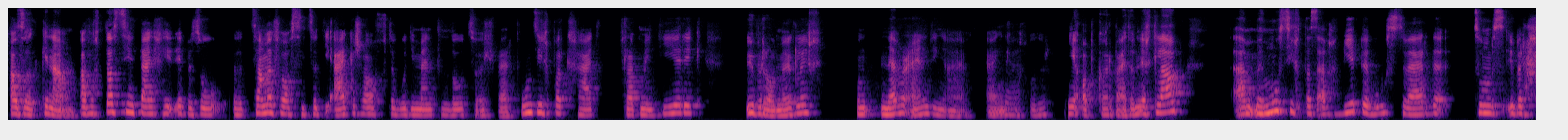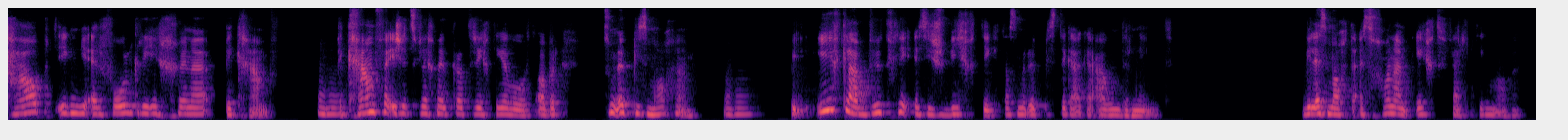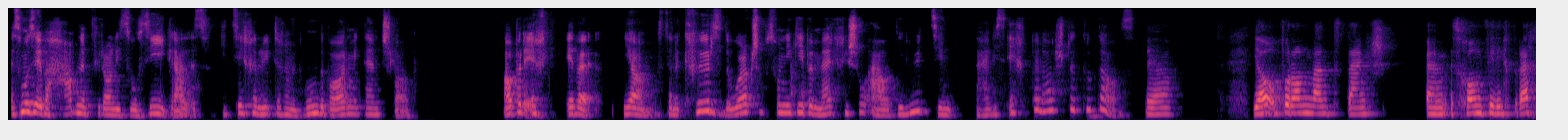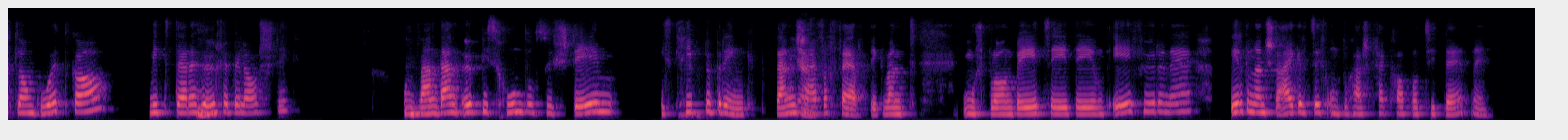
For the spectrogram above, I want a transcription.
Also genau, einfach das sind, denke ich, eben so äh, zusammenfassend so die Eigenschaften, die die Mental Load so erschwert. Unsichtbarkeit, Fragmentierung, überall möglich und never ending eigentlich, ja. oder? Nie abgearbeitet. Und ich glaube, ähm, man muss sich das einfach wie bewusst werden, um es überhaupt irgendwie erfolgreich können bekämpfen Mhm. Bekämpfen ist jetzt vielleicht nicht gerade das richtige Wort, aber zum etwas machen. Mhm. Ich glaube wirklich, es ist wichtig, dass man etwas dagegen auch unternimmt. Weil es, macht, es kann einem echt fertig machen. Es muss ja überhaupt nicht für alle so sein. Gell? Es gibt sicher Leute, die kommen wunderbar mit dem Schlag. Aber ich, eben, ja, aus den Kursen, den Workshops, die ich gebe, merke ich schon auch, die Leute sind teilweise echt belastet durch das. Ja, ja und vor allem, wenn du denkst, ähm, es kann vielleicht recht lang gut gehen, mit dieser mhm. hohen Belastung. Und wenn dann etwas kommt, das System ins Kippen bringt, dann ist ja. einfach fertig. Wenn du musst Plan B, C, D und E führen irgendwann steigert sich und du hast keine Kapazität mehr.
